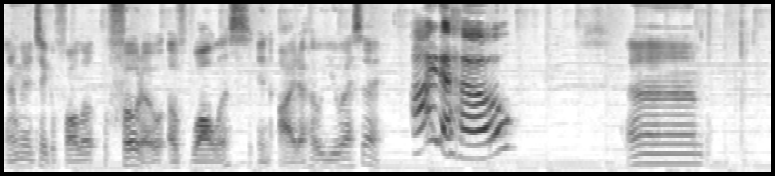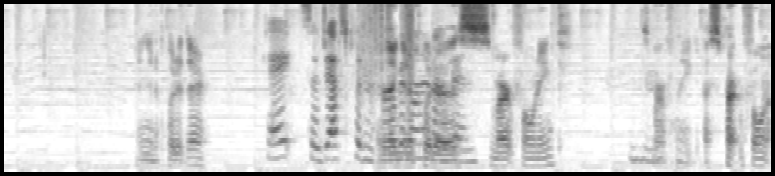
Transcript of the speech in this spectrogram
And I'm going to take a follow- a photo of Wallace in Idaho, USA. Idaho. Um, I'm going to put it there. Okay, so Jeff's putting And then I'm going to put a urban. smartphone ink, Mhm. smartphone ink, a smartphone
